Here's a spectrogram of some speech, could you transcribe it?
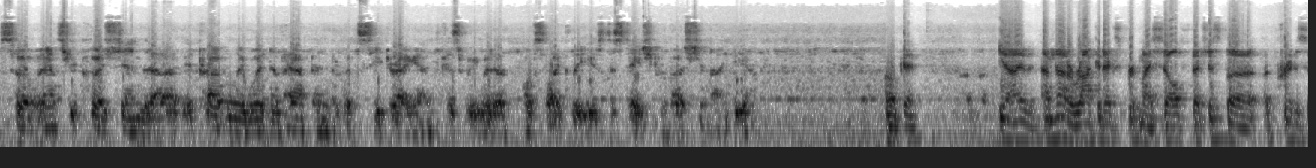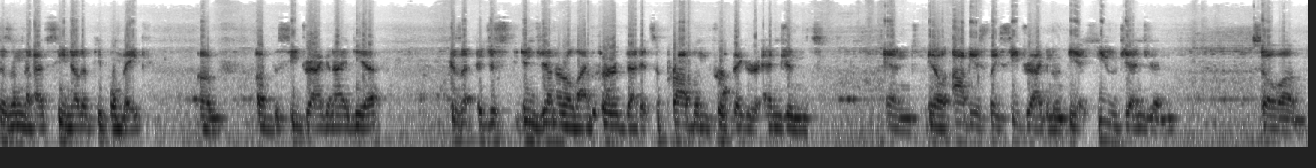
So, answer your question, uh, it probably wouldn't have happened with Sea Dragon because we would have most likely used a stage combustion idea. Okay. Yeah, I'm not a rocket expert myself. That's just a, a criticism that I've seen other people make of of the Sea Dragon idea. Because just in general, I've heard that it's a problem for bigger engines, and you know, obviously, Sea Dragon would be a huge engine. So um,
